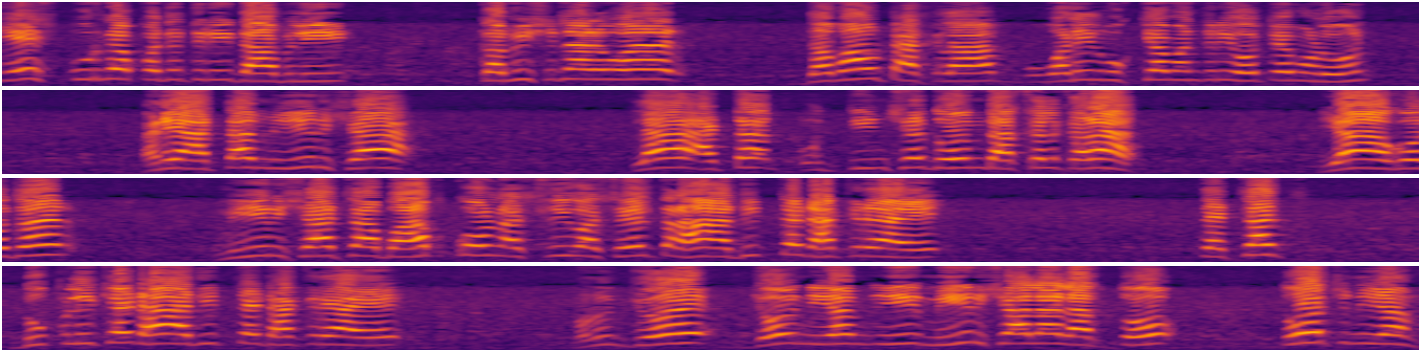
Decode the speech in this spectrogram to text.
केस पूर्ण पद्धतीने दाबली. कमिशनरवर दबाव टाकला. वडील मुख्यमंत्री होते म्हणून. आणि आता मिहीर ला अटक तीनशे दोन दाखल करा. या अगोदर मीर शाहचा बाप कोण असली असेल तर हा आदित्य ठाकरे आहे. त्याचाच डुप्लिकेट हा आदित्य ठाकरे आहे. जो जो नियम मीर लागतो, तोच नियम.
